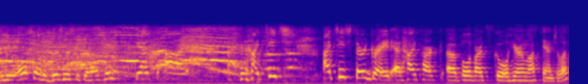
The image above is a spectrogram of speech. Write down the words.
and you also have a business with your husband? Yes, I, I teach. I teach third grade at Hyde Park uh, Boulevard School here in Los Angeles.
